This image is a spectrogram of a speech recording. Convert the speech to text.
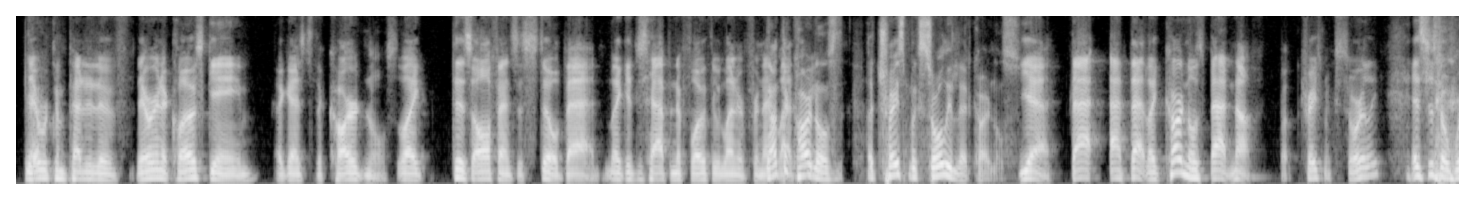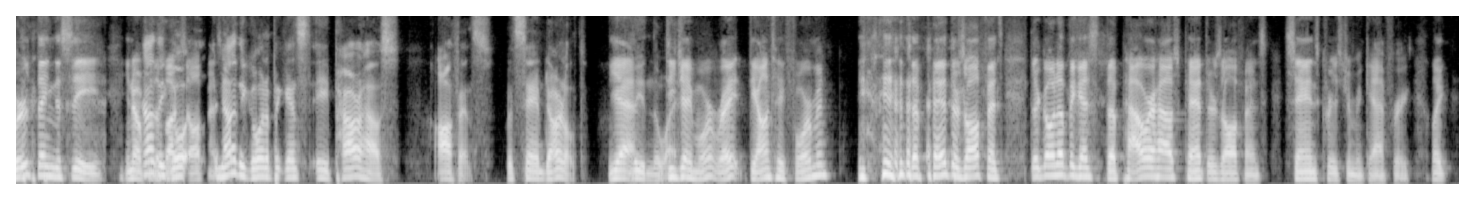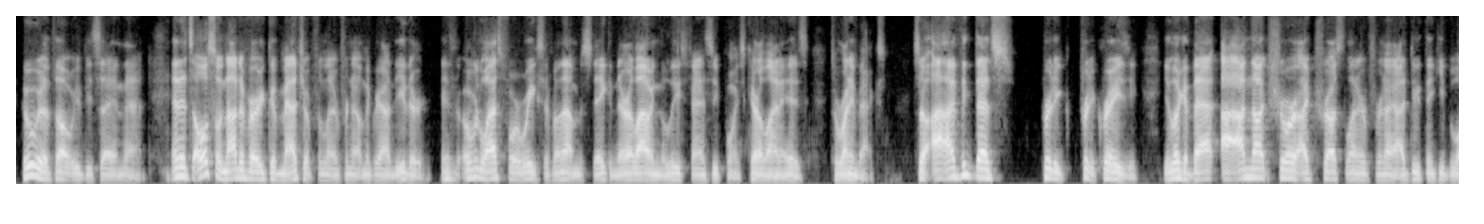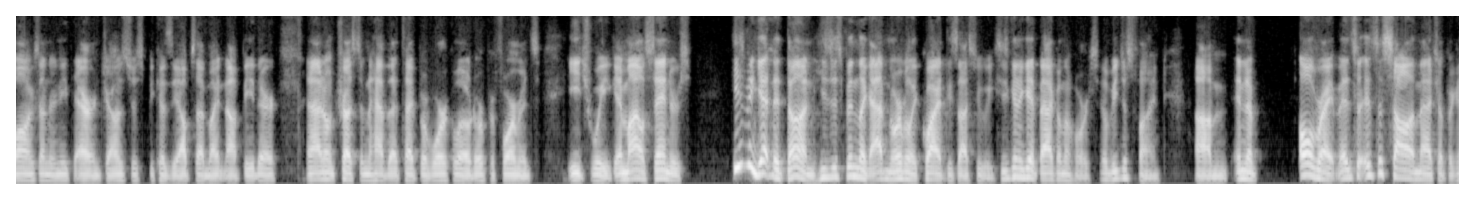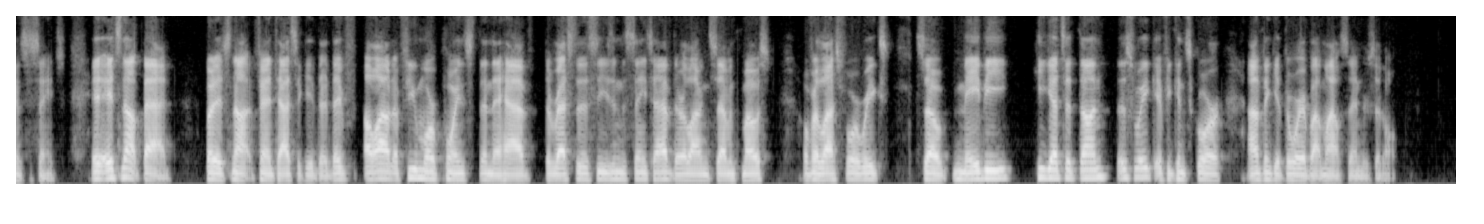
They yeah. were competitive. They were in a close game against the Cardinals. Like this offense is still bad. Like it just happened to flow through Leonard Fournette. Not the Cardinals, week. a Trace McSorley led Cardinals. Yeah, that at that like Cardinals bad enough. But Trace McSorley. It's just a weird thing to see, you know, now for the Bucs go, offense. Now they're going up against a powerhouse offense with Sam Darnold. Yeah, leading the way. DJ Moore, right? D'Onta Foreman. the Panthers offense, they're going up against the powerhouse Panthers offense, sans Christian McCaffrey. Like, who would have thought we'd be saying that? And it's also not a very good matchup for Leonard Fournette on the ground either. If, over the last four weeks, if I'm not mistaken, they're allowing the least fantasy points, Carolina is, to running backs. So I, I think that's pretty pretty crazy. You look at that. I, am not sure I trust Leonard Fournette. I do think he belongs underneath Aaron Jones just because the upside might not be there, and I don't trust him to have that type of workload or performance each week. And Miles Sanders, he's been getting it done. He's just been like abnormally quiet these last few weeks. He's going to get back on the horse. He'll be just fine. Um, in a all right, it's it's a solid matchup against the Saints. It, it's not bad, but it's not fantastic either. They've allowed a few more points than they have the rest of the season. The Saints have. They're allowing seventh most over the last four weeks. So maybe he gets it done this week, if he can score, I don't think you have to worry about Miles Sanders at all.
